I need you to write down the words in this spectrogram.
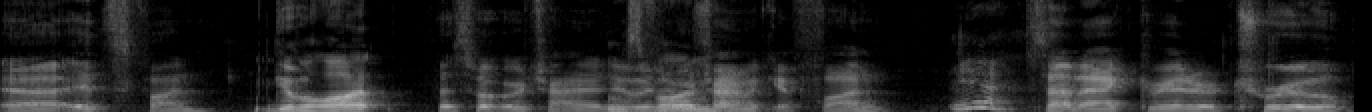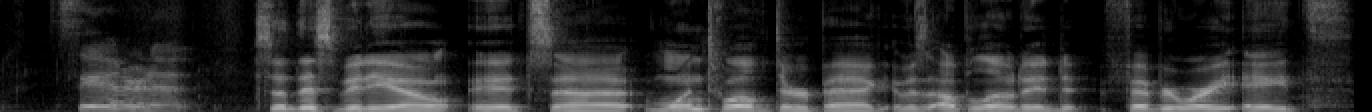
uh, it's fun. Give a lot. That's what we're trying to do. It's We're- We're fun. trying to make it fun. Yeah, It's not accurate or true. it's the internet. So this video, it's uh, 112 Dirtbag. It was uploaded February 8th,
